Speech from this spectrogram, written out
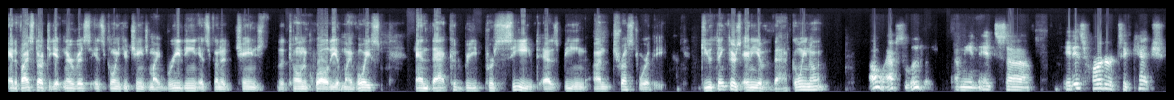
And if I start to get nervous, it's going to change my breathing. It's going to change the tone and quality of my voice. and that could be perceived as being untrustworthy. Do you think there's any of that going on? Oh, absolutely. I mean, it's uh, it is harder to catch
